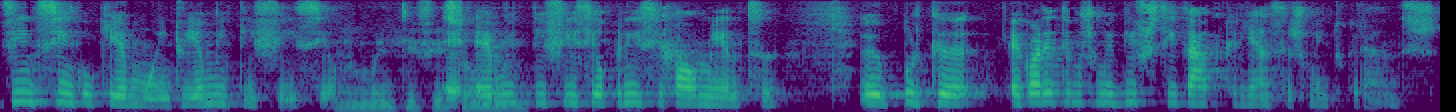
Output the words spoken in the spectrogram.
25 o que é muito e é muito difícil. É muito difícil. É, é muito difícil, principalmente eh, porque agora temos uma diversidade de crianças muito grandes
